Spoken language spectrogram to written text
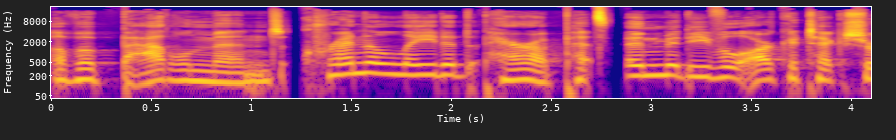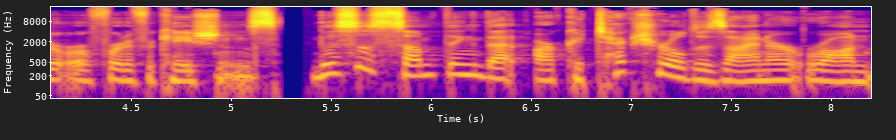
of a battlement, crenellated parapets in medieval architecture or fortifications. This is something that architectural designer Ron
